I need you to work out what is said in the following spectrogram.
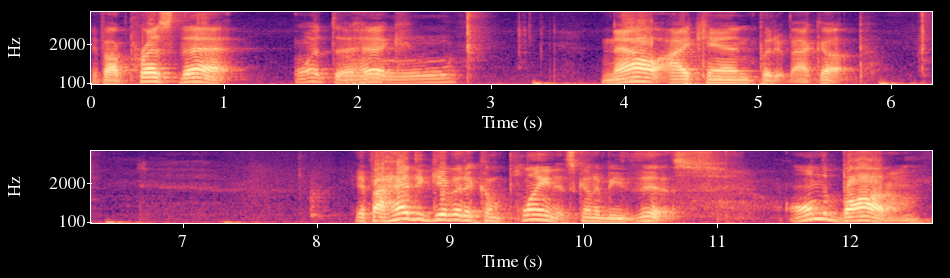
If I press that, what the heck? Oh, Now I can put it back up. If I had to give it a complaint, it's going to be this. On the bottom,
